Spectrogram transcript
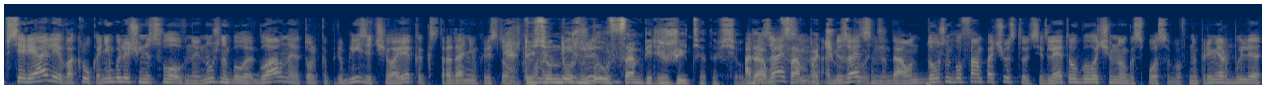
все реалии вокруг, они были очень условные. Нужно было, главное, только приблизить человека к страданиям Христовым. То есть он, он должен был сам пережить это все, обязательно, да, вот сам почувствовать. Обязательно, да, он должен был сам почувствовать. И для этого было очень много способов. Например, были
